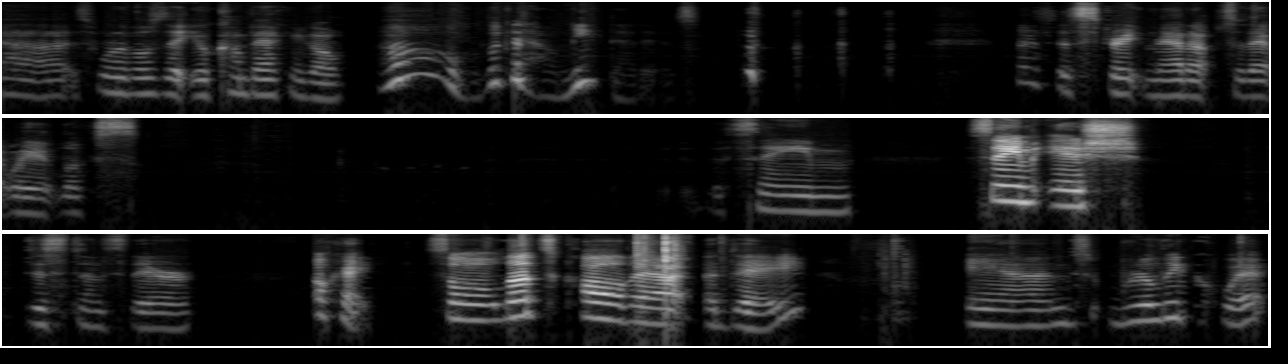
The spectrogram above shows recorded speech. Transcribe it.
uh, it's one of those that you'll come back and go, oh, look at how neat that is. Let's just straighten that up so that way it looks the same, same-ish distance there. Okay, so let's call that a day. And really quick,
